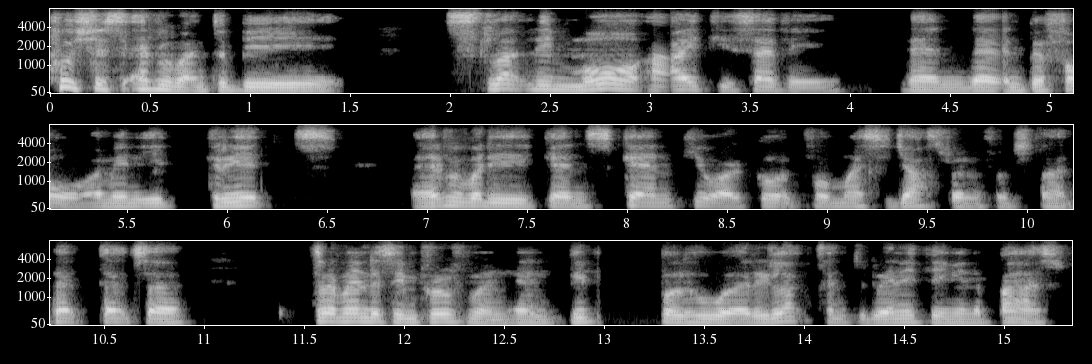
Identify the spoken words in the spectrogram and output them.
pushes everyone to be slightly more IT savvy than than before. I mean, it creates everybody can scan QR code for MySejahtera from start. That that's a tremendous improvement, and people people who were reluctant to do anything in the past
